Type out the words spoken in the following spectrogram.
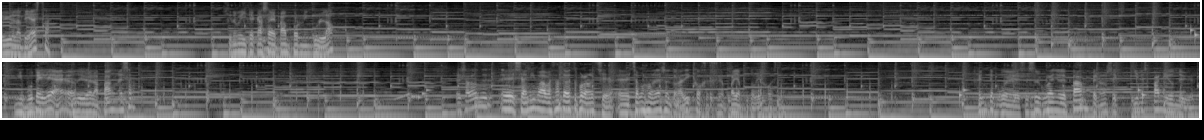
Dónde vive la tía esta? Si no me dice casa de pan por ningún lado. Ni puta idea, ¿eh? ¿De dónde vive la pan esa? El salón eh, se anima bastante a veces por la noche. Eh, echamos monedas en el tocadisco. Jeje, vaya puto viejo este. Pues es el cumpleaños de Pan, pero no sé quién es Pan y dónde vive.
